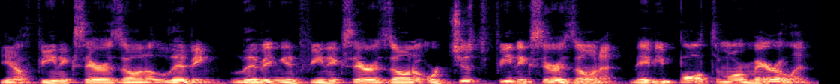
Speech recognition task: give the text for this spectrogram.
You know, Phoenix, Arizona, living, living in Phoenix, Arizona, or just Phoenix, Arizona, maybe Baltimore, Maryland.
